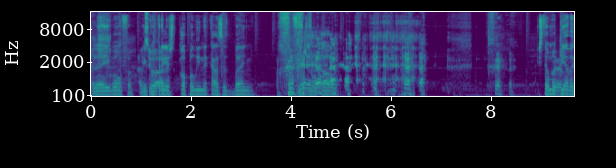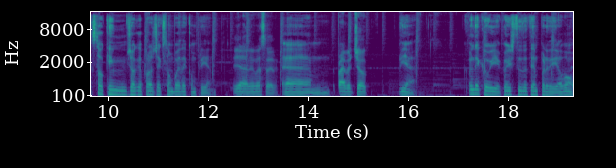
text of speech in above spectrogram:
Olha aí, Bonfa. Vamos Encontrei embora. este copo ali na casa de banho. Isto é uma Meu. piada que só quem joga Project Zomboid é compreende. Yeah, mesmo a sério. Ahm, Private joke. yeah. Onde é que eu ia? Com isto tudo até me perdi. Ó, bom,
